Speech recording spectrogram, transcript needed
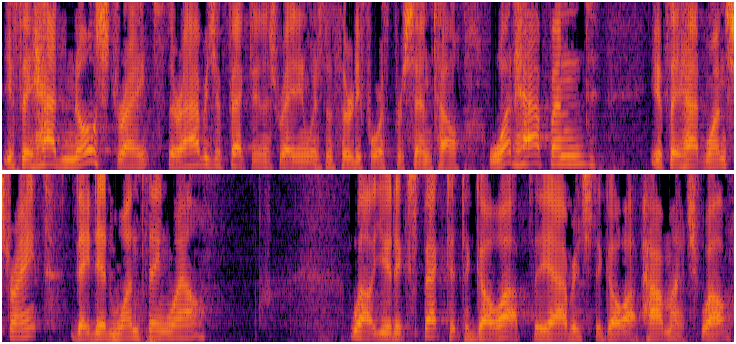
If they had no strengths, their average effectiveness rating was the 34th percentile. What happened if they had one strength? They did one thing well? Well, you'd expect it to go up, the average to go up. How much? Well,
